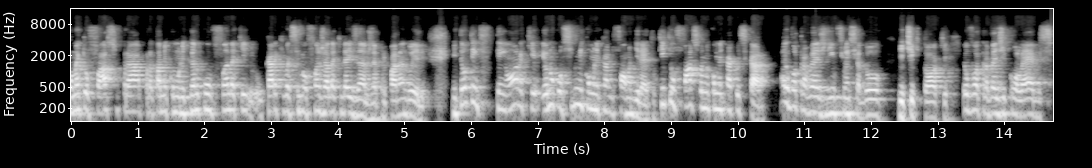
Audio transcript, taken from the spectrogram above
como é que eu faço para estar tá me comunicando com o fã daqui, o cara que vai ser meu fã já daqui a 10 anos, né, preparando ele. Então tem, tem hora que eu não consigo me comunicar de forma direta. O que, que eu faço para me comunicar com esse cara? Aí eu vou através de influenciador, de TikTok, eu vou através de collabs,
